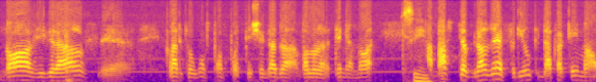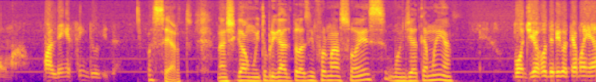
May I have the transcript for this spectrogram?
9 graus, é, claro que alguns pontos podem ter chegado a valor até menor. Sim. Abaixo de 10 graus é frio, que dá para queimar uma, uma lenha sem dúvida. Tá certo. Nastigal, muito obrigado pelas informações. Bom dia até amanhã. Bom dia, Rodrigo. Até amanhã.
